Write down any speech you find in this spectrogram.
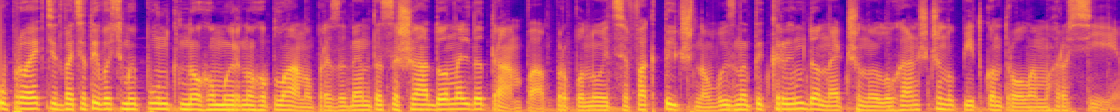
У проєкті 28-пунктного мирного плану президента США Дональда Трампа пропонується фактично визнати Крим, Донеччину і Луганщину під контролем Росії.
